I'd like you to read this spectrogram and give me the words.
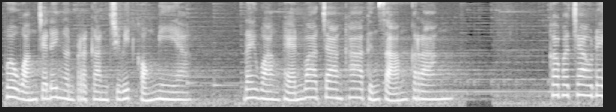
เพื่อหวังจะได้เงินประกันชีวิตของเมีย ได้วางแผนว่าจ้างฆ่าถึงสามครั้ง ข้าพเจ้าได้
